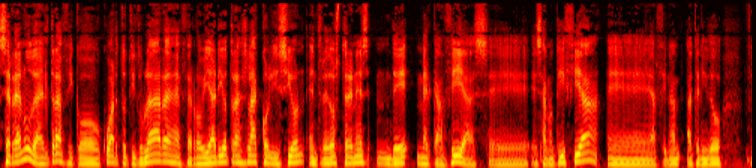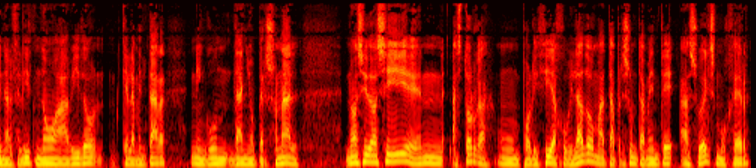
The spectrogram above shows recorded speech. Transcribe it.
Se reanuda el tráfico cuarto titular eh, ferroviario tras la colisión entre dos trenes de mercancías. Eh, esa noticia eh, al final ha tenido final feliz, no ha habido que lamentar ningún daño personal. No ha sido así en Astorga. Un policía jubilado mata presuntamente a su exmujer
